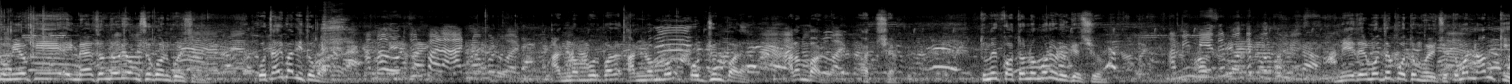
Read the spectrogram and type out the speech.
তুমিও কি এই ম্যারাথন দৌড়ে অংশগ্রহণ করেছিলে? কোথায় বাড়ি তোমার? আট নম্বর আট নম্বর পাড়া আট নম্বর অর্জুন পাড়া আরামবাগ। আচ্ছা। তুমি কত নম্বরে ঢুকেছো? আমি মেয়েদের মধ্যে প্রথম হয়েছি। মেয়েদের মধ্যে প্রথম হয়েছে। তোমার নাম কি?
